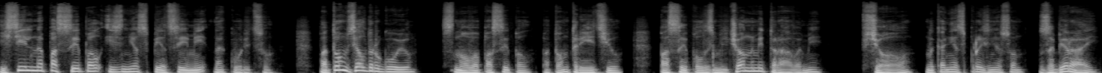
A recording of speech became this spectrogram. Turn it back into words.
и сильно посыпал из нее специями на курицу. Потом взял другую, снова посыпал, потом третью, посыпал измельченными травами. «Все», — наконец произнес он, — «забирай.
